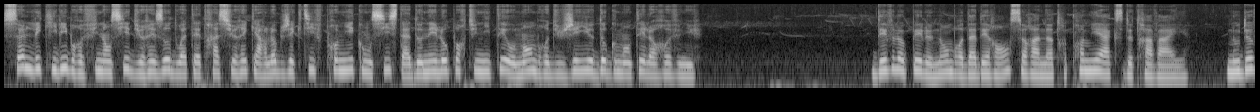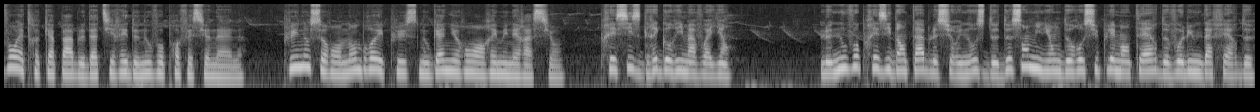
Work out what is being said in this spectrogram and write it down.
Seul l'équilibre financier du réseau doit être assuré car l'objectif premier consiste à donner l'opportunité aux membres du GIE d'augmenter leurs revenus. Développer le nombre d'adhérents sera notre premier axe de travail. Nous devons être capables d'attirer de nouveaux professionnels. Plus nous serons nombreux et plus nous gagnerons en rémunération. Précise Grégory Mavoyant. Le nouveau président table sur une hausse de 200 millions d'euros supplémentaires de volume d'affaires de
